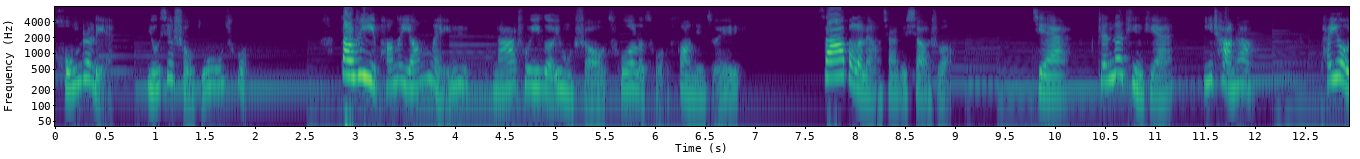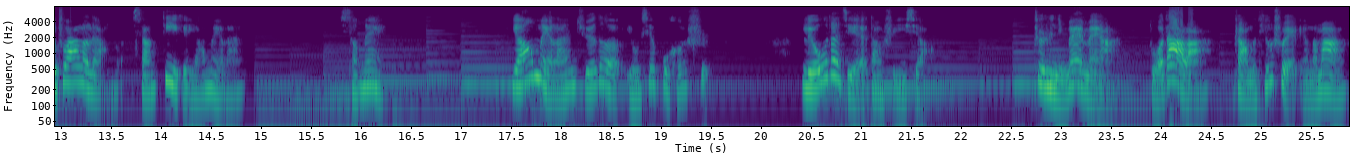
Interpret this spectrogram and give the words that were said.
红着脸，有些手足无措。倒是一旁的杨美玉拿出一个，用手搓了搓，放进嘴里，咂巴了两下，就笑说：“姐，真的挺甜，你尝尝。”他又抓了两个，想递给杨美兰。小妹。杨美兰觉得有些不合适，刘大姐倒是一笑：“这是你妹妹啊，多大了？长得挺水灵的嘛。”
